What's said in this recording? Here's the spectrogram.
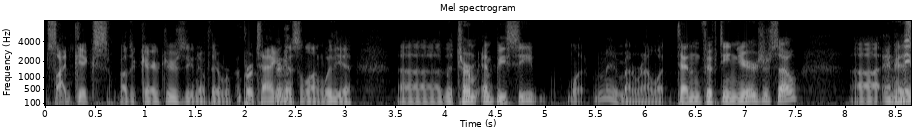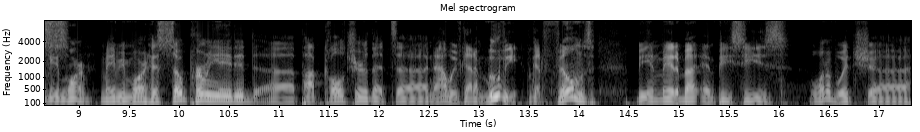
sidekicks, other characters. You know, if they were protagonists along with you. Uh, the term NPC, what maybe about around what 10, 15 years or so. Uh, and has- Maybe more. maybe more, has so permeated uh, pop culture that uh, now we've got a movie, we've got films being made about NPCs. One of which uh,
